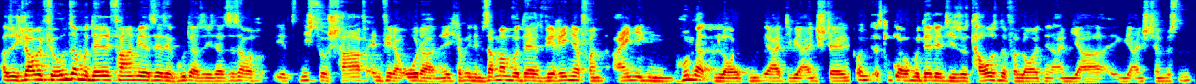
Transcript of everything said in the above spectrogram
Also ich glaube, für unser Modell fahren wir sehr, sehr gut. Also das ist auch jetzt nicht so scharf, entweder oder. Ne? Ich glaube, in dem Summer-Modell, wir reden ja von einigen hunderten Leuten, ja, die wir einstellen. Und es gibt ja auch Modelle, die so tausende von Leuten in einem Jahr irgendwie einstellen müssen.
